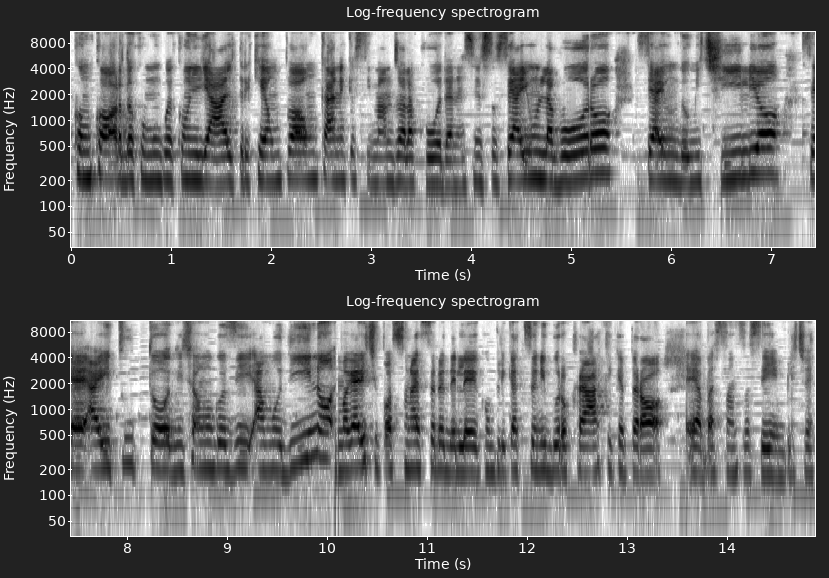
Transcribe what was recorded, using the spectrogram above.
Concordo comunque con gli altri che è un po' un cane che si mangia la coda, nel senso se hai un lavoro, se hai un domicilio, se hai tutto diciamo così a modino, magari ci possono essere delle complicazioni burocratiche, però è abbastanza semplice,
